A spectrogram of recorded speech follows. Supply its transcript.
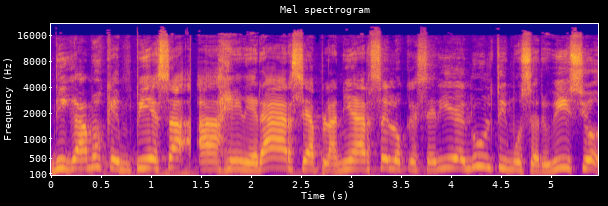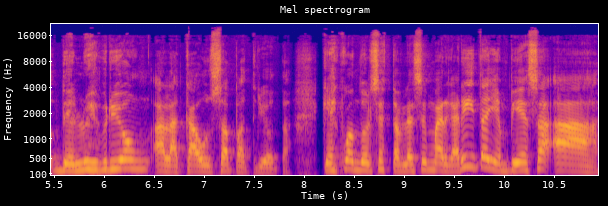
digamos que empieza a generarse, a planearse lo que sería el último servicio de Luis Brión a la causa patriota, que es cuando él se establece en Margarita y empieza a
